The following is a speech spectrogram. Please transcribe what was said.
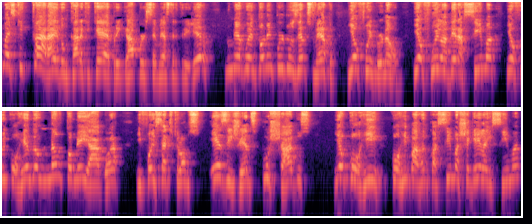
Mas que caralho de um cara que quer brigar por ser mestre trilheiro não me aguentou nem por 200 metros. E eu fui, Brunão. E eu fui ladeira acima, e eu fui correndo, eu não tomei água. E foi 7 quilômetros exigentes, puxados. E eu corri, corri barranco acima, cheguei lá em cima.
